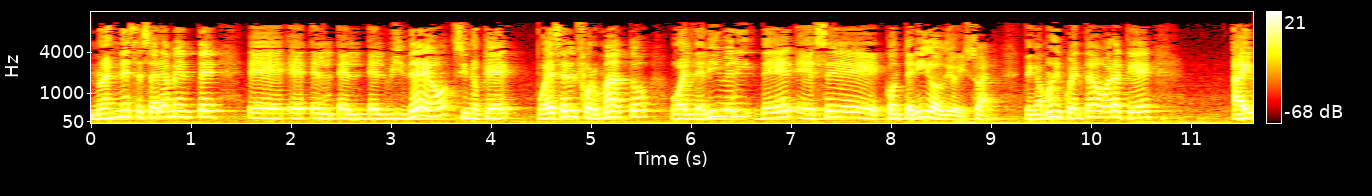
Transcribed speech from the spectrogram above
No es necesariamente eh, el, el, el video, sino que puede ser el formato o el delivery de ese contenido audiovisual. Tengamos en cuenta ahora que hay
